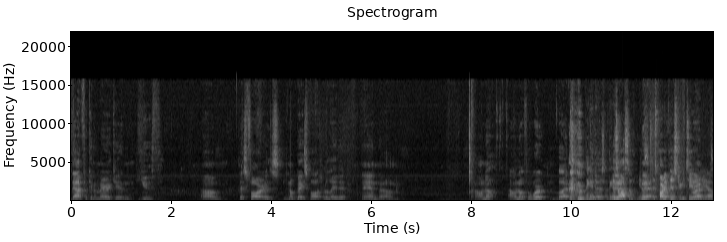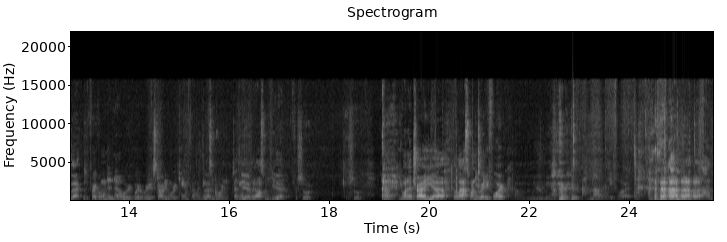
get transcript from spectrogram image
the African American youth um, as far as you know baseball is related and um, I don't know I don't know if it worked but I think it does. I think it's Yeah. awesome. You know, Yeah. it's, it's part of history too. Right, and, you know, exactly. For everyone to know where, where, where it started and where it came from, I think it's important. So I think Yeah. it's really awesome you did yeah for sure for sure. You want to try uh, the last one? You ready for it? um, let me, let me I'm not ready for it. I'm, I'm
